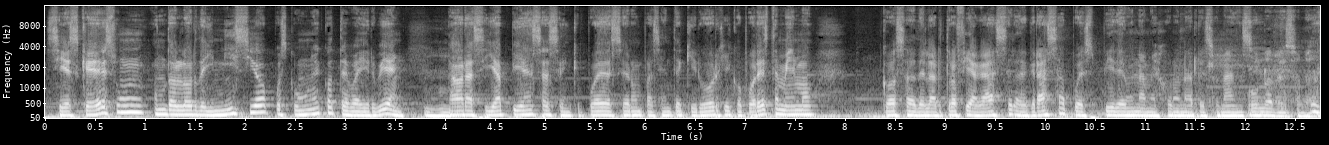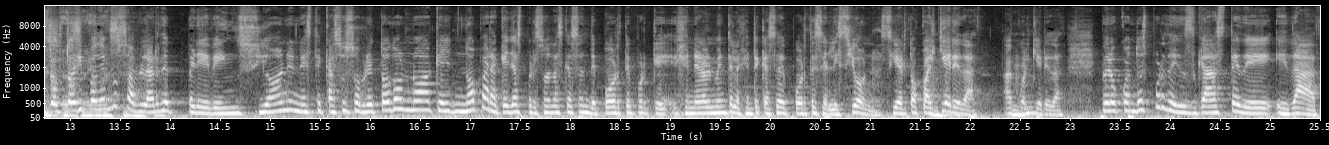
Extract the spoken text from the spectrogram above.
si es que es un, dolor de inicio, pues con un eco te va a ir bien. Ahora, si ya piensas en que puede ser un paciente quirúrgico por este mismo cosa de la artrofia la grasa, pues pide una mejor una resonancia. Una resonancia. Doctor, ¿y podemos hablar de prevención en este caso? Sobre todo no, no para aquellas personas que hacen deporte, porque generalmente la gente que hace deporte se lesiona, ¿cierto? A cualquier edad, a cualquier edad. Pero cuando es por desgaste de edad,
